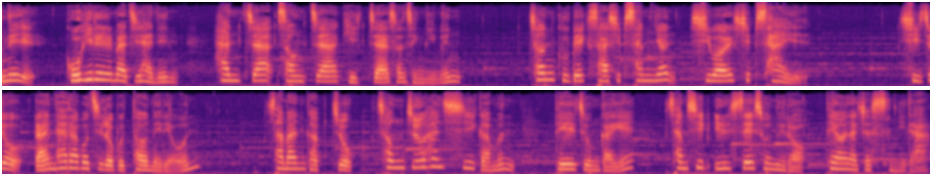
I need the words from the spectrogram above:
오늘 고희를 맞이하는 한자, 성자, 기자 선생님은 1943년 10월 14일 시조 란 할아버지로부터 내려온 사만갑족 청주 한씨 가문 대종가의 31세 손으로 태어나셨습니다.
